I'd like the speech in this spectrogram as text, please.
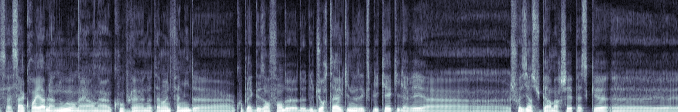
C'est assez incroyable. Hein. Nous, on a, on a un couple, notamment une famille, de, un couple avec des enfants de, de, Durtal, qui nous expliquait qu'il avait euh, choisi un supermarché parce que, euh,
